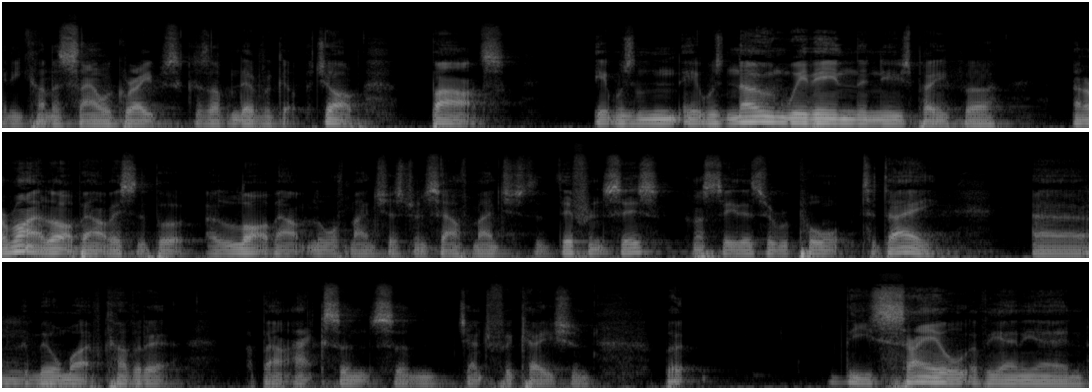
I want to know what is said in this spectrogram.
any kind of sour grapes because I've never got the job. But it was it was known within the newspaper, and I write a lot about this in the book. A lot about North Manchester and South Manchester, the differences. And I see there's a report today. Uh, mm. The Mill might have covered it about accents and gentrification, but the sale of the MEN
